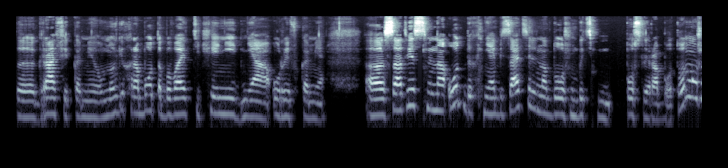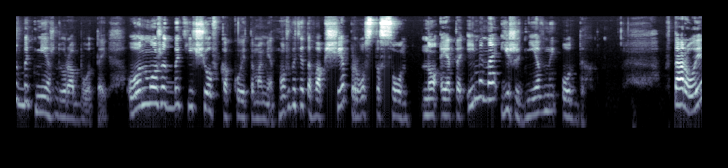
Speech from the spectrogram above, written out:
э, графиками, у многих работа бывает в течение дня урывками. Э, соответственно, отдых не обязательно должен быть после работы. Он может быть между работой, он может быть еще в какой-то момент. Может быть, это вообще просто сон, но это именно ежедневный отдых. Второе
